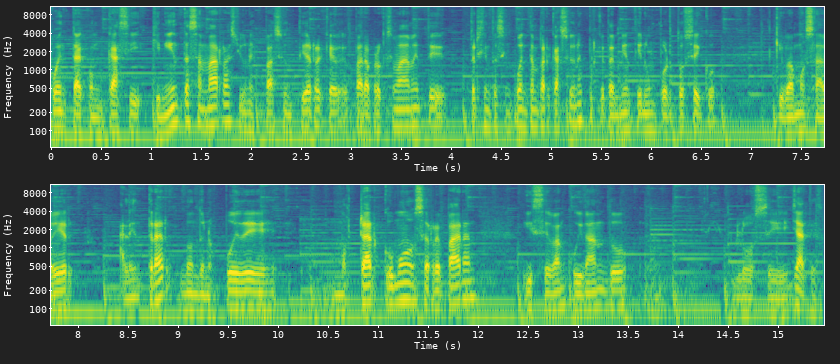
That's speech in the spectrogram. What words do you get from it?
Cuenta con casi 500 amarras y un espacio en tierra que, para aproximadamente 350 embarcaciones porque también tiene un puerto seco que vamos a ver al entrar donde nos puede mostrar cómo se reparan y se van cuidando eh, los eh, yates.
